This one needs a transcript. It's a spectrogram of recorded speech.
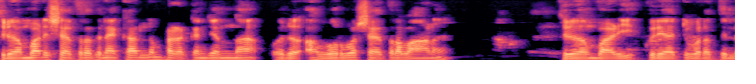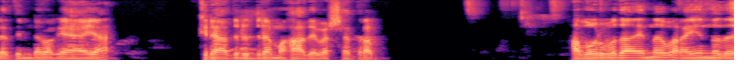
തിരുവമ്പാടി ക്ഷേത്രത്തിനേക്കാളിലും പഴക്കം ചെന്ന ഒരു അപൂർവ ക്ഷേത്രമാണ് തിരുവമ്പാടി കുര്യാറ്റുപുറത്തില്ലത്തിന്റെ വകയായ കിരാതിരുദ്ര മഹാദേവ ക്ഷേത്രം. അപൂർവത എന്ന് പറയുന്നത്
